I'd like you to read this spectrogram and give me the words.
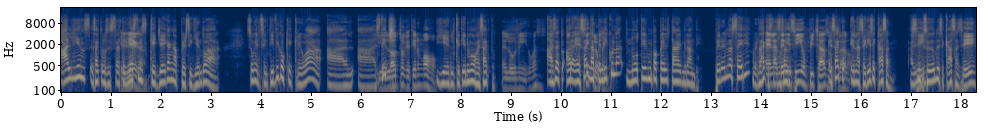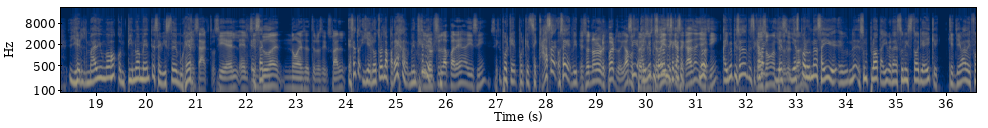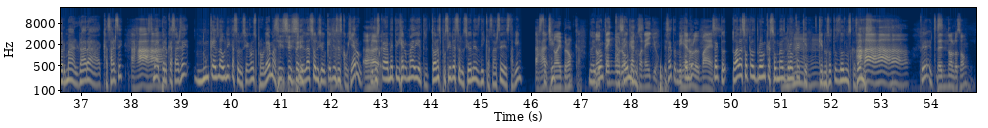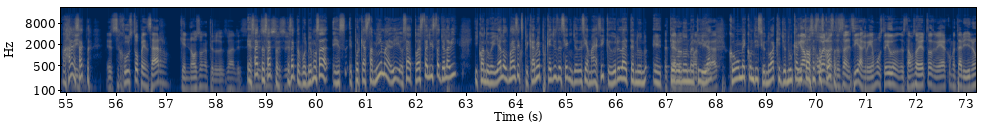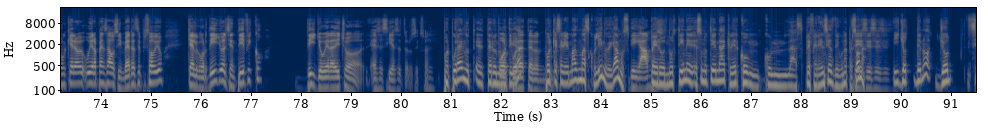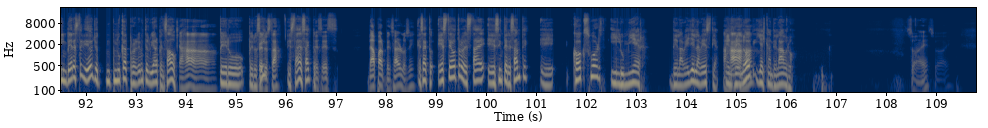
aliens, exacto, los extraterrestres que llegan, a persiguiendo a... Son el científico que creó a, a, a y Stitch el otro que tiene un ojo. y el que tiene un ojo exacto. El uni, ¿cómo es? Ah, exacto. Ahora, esa en la película no tiene un papel tan grande. Pero en la serie, ¿verdad? que En la serie sí, un pichazo. Exacto. claro. En la serie se casan. Hay Sí. un episodio donde se casan. Sí, Y el ma de un ojo continuamente se viste de mujer. exacto. Sí, él, él sin Exacto. duda no es heterosexual. Exacto. Y el otro es la pareja, ¿me entiendes? el otro es la pareja y sí. se- Sí, porque, porque se casa. O sea, Eso no lo recuerdo, digamos. Sí, pero hay si un usted episodio me donde se que se casan. y ahí sí. hay un episodio donde se casan y, es, y es heterosexuales. por unas ahí, eh, es un plot ahí, ¿verdad? Es una historia ahí que, que lleva de forma rara a casarse. Ajá, pero casarse nunca es la única solución a los problemas. Sí, sí, pero es la solución que ellos escogieron. Ajá. Ellos claramente dijeron, madre, entre todas las posibles soluciones, de casarse está bien. Ajá, no hay bronca. No No, hay bronca, tengo bronca casémonos. con ello. Exacto, no Dijeron tengo- los maes. Exacto. Todas las otras broncas son más bronca Ujú, que, ujú. que nosotros dos nos casemos. Ajá, ajá, ajá. Entonces- Entonces no lo son. ajá, Sí. exacto. Es justo pensar que no son heterosexuales. Exacto, sí, exacto, sí, exacto. Volvemos a, es, eh, porque hasta a mí, mae, di, o sea, toda esta lista yo la vi y cuando veía a los más explicarme por qué ellos decían y yo decía, mae, sí, que dure la heterono- heteronormatividad, cómo me condicionó a que yo nunca vi Digamos, todas estas bueno, cosas. entonces sí, agreguemos, usted, estamos abiertos a agregar comentarios. Yo no quiero, hubiera pensado sin ver ese episodio que el gordillo, el científico, di, yo hubiera dicho, ese sí es heterosexual. por pura Por heteronormatividad, pura porque se ve más masculino, digamos. digamos. Pero no tiene, eso no tiene nada que ver con, con las preferencias de una persona. Sí, sí, sí, sí. Y yo, de no, yo sin ver este video, yo nunca probablemente lo hubiera pensado. Ajá, ajá, ajá. Pero, pero sí, Pero está, está exacto. es, es, da para pensarlo, sí. Exacto. Este otro está, es interesante. Eh, Coxworth y Lumière, de La Bella y la Bestia. el reloj ajá. y el candelabro. Suave, suave.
